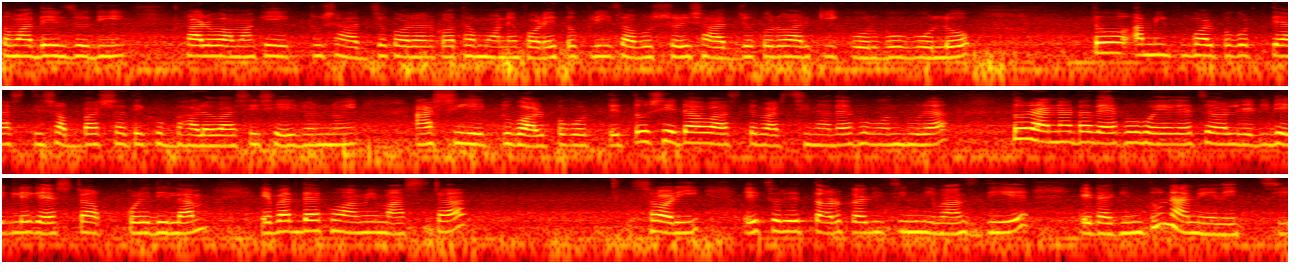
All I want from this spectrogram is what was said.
তোমাদের যদি কারও আমাকে একটু সাহায্য করার কথা মনে পড়ে, তো প্লিজ অবশ্যই সাহায্য করো। আর কি করব বলো? তো আমি গল্প করতে আসতে সব্বার সাথে খুব ভালোবাসি, সেই জন্যই আসি একটু গল্প করতে। তো সেটাও আসতে পারছি না, দেখো বন্ধুরা। তো রান্নাটা দেখো হয়ে গেছে অলরেডি দেখলে গ্যাসটা অফ করে দিলাম। এবার দেখো আমি মাছটা সরি এঁচড়ের তরকারি চিংড়ি মাছ দিয়ে এটা কিন্তু নামিয়ে নিচ্ছি।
